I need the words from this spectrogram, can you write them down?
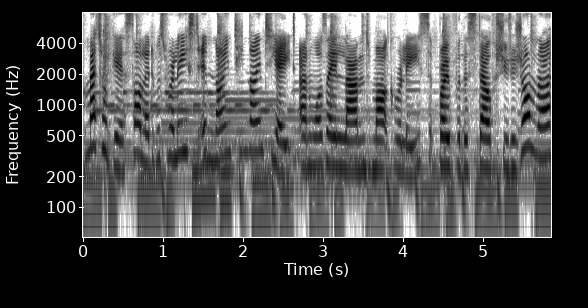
Metal Gear Solid was released in 1998 and was a landmark release both for the stealth shooter genre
